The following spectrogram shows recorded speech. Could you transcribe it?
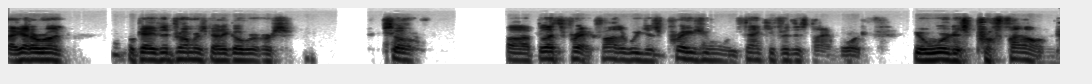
I gotta run. Okay, the drummer's gotta go rehearse. So, uh, let's pray. Father, we just praise you and we thank you for this time, Lord. Your word is profound.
